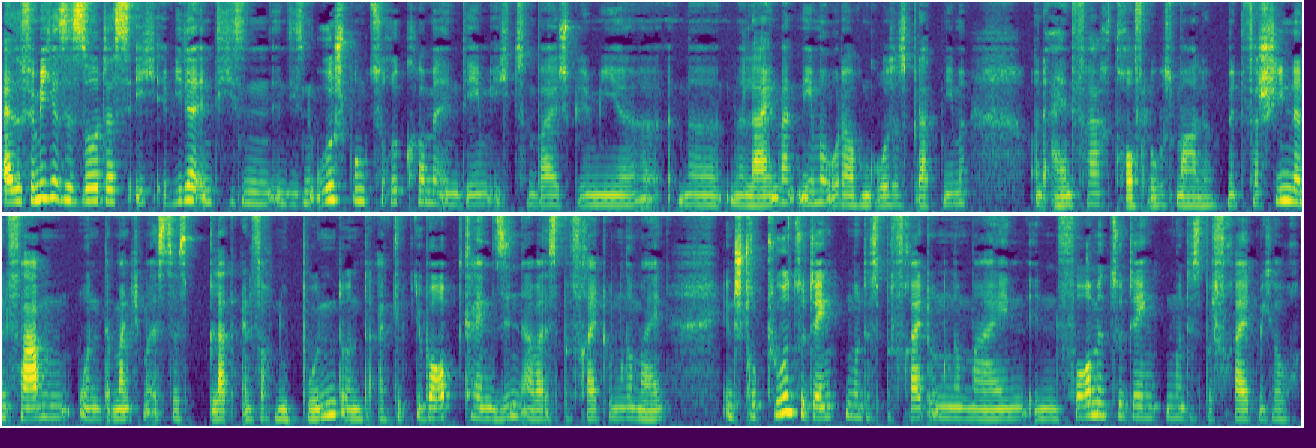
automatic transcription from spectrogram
Also für mich ist es so, dass ich wieder in diesen, in diesen Ursprung zurückkomme, indem ich zum Beispiel mir eine, eine Leinwand nehme oder auch ein großes Blatt nehme und einfach drauf losmale. Mit verschiedenen Farben und manchmal ist das Blatt einfach nur bunt und ergibt überhaupt keinen Sinn, aber es befreit ungemein, in Strukturen zu denken und es befreit ungemein, in Formen zu denken und es befreit mich auch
